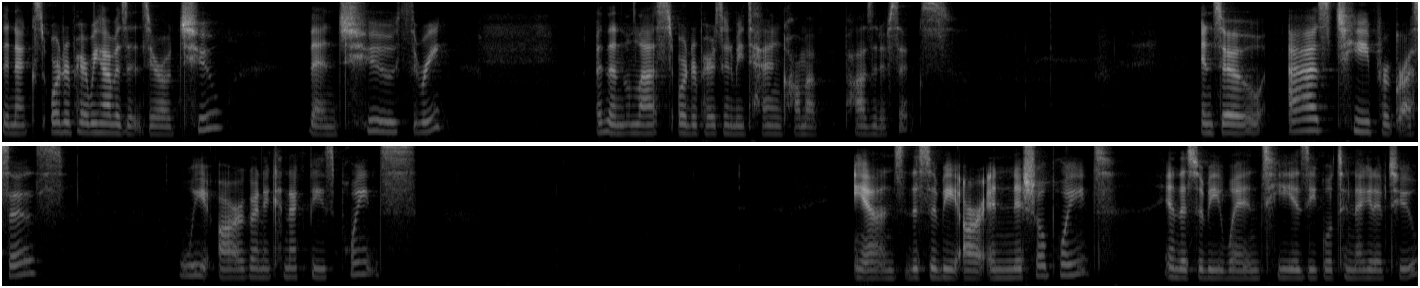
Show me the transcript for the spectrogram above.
The next order pair we have is at 0, 2, then 2, 3. And then the last order pair is going to be 10 comma positive 6. And so as t progresses, we are going to connect these points. And this would be our initial point, and this would be when t is equal to negative 2.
